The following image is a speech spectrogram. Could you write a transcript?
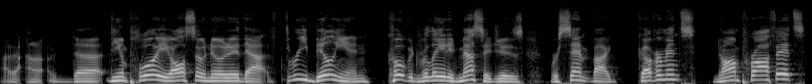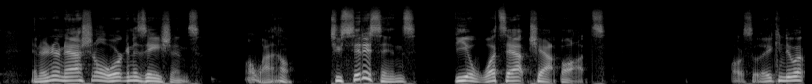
I- I- the the employee also noted that three billion COVID related messages were sent by governments, nonprofits, and international organizations. Oh wow! To citizens via WhatsApp chatbots. Oh, so they can do it.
